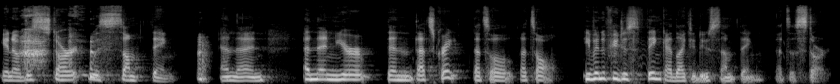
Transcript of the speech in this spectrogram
You know, just start with something. And then and then you're then that's great. That's all that's all. Even if you just think I'd like to do something, that's a start.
